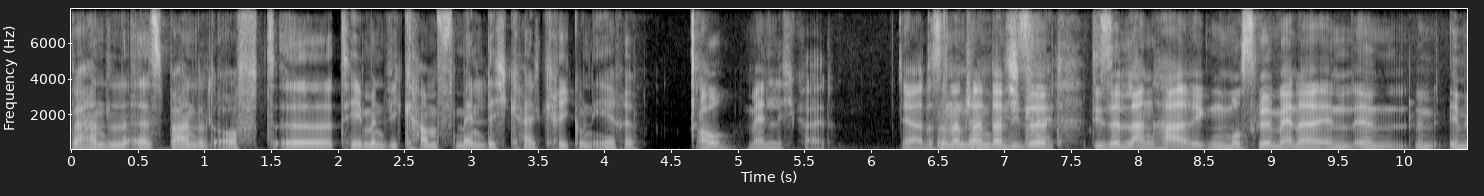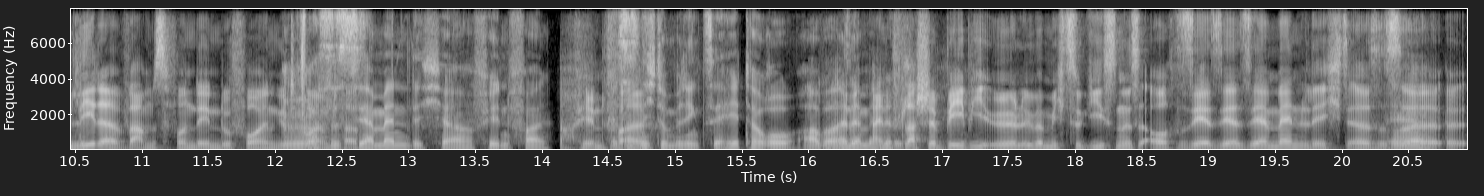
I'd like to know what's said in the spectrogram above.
behandelt, es behandelt oft äh, Themen wie Kampf, Männlichkeit, Krieg und Ehre. Oh, Männlichkeit. Ja, das sind anscheinend dann diese, diese langhaarigen Muskelmänner in, in, in, im Lederwams, von denen du vorhin geträumt hast. Das ist hast. sehr männlich, ja, auf jeden Fall. Auf jeden Fall. Es ist nicht unbedingt sehr hetero, aber eine, eine, Flasche Babyöl über mich zu gießen ist auch sehr, sehr, sehr männlich. Das ist, ja. äh,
